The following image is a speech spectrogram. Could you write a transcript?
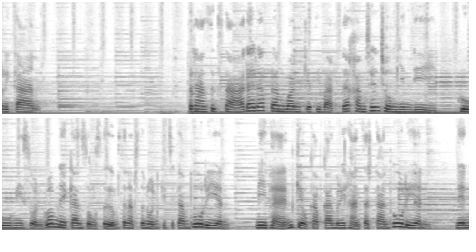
บริการ สถานศึกษาได้รับรางวัลเกียรติบัตรและคำชื่นชมยินดี ครูมีส่วนร่วมในการส่งเสริมสนับสนุนกิจกรรมผู้เรียน มีแผนเกี่ยวกับการบริหารจัดการผู้เรียน เน้น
